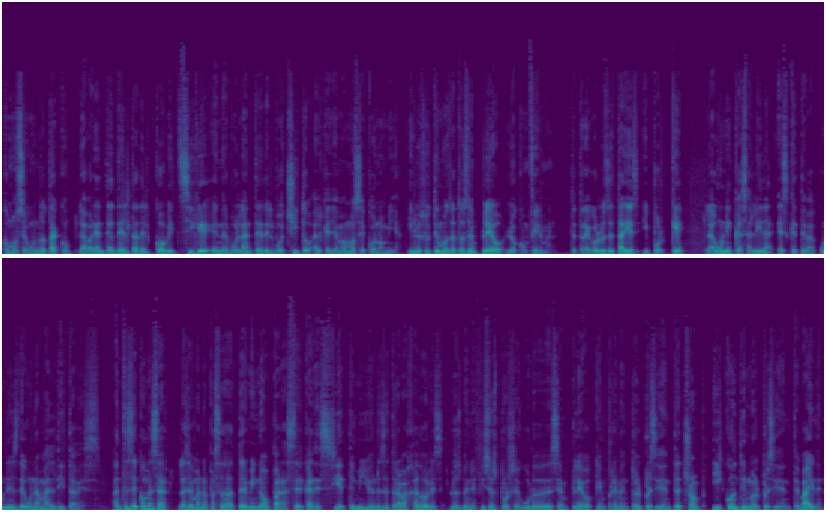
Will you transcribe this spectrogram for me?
Como segundo taco, la variante Delta del COVID sigue en el volante del bochito al que llamamos economía, y los últimos datos de empleo lo confirman. Te traigo los detalles y por qué la única salida es que te vacunes de una maldita vez. Antes de comenzar, la semana pasada terminó para cerca de 7 millones de trabajadores los beneficios por seguro de desempleo que implementó el presidente Trump y continuó el presidente Biden.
